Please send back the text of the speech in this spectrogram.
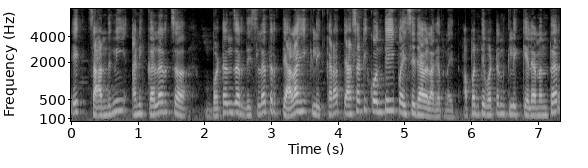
एक चांदणी आणि कलरचं बटन जर दिसलं तर त्यालाही क्लिक करा. त्यासाठी कोणतेही पैसे द्यावे लागत नाहीत. आपण ते बटन क्लिक केल्यानंतर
